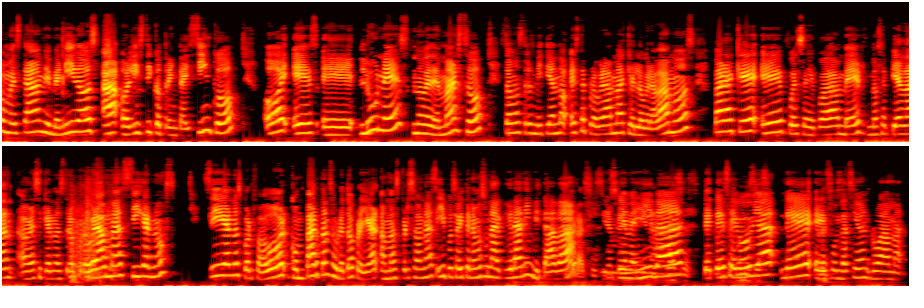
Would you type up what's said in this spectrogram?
¿cómo están? Bienvenidos a Holístico 35. Hoy es eh, lunes 9 de marzo. Estamos transmitiendo este programa que lo grabamos para que eh, pues se puedan ver, no se pierdan ahora sí que nuestro programa, síganos. Síganos, por favor, compartan, sobre todo para llegar a más personas. Y pues hoy tenemos una gran invitada. Gracias. Bienvenida, Tete Segovia de eh, Fundación Ruama.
